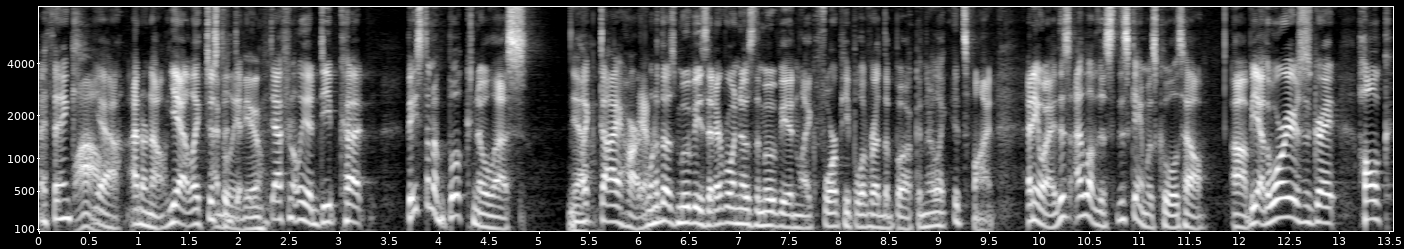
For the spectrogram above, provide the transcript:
I think. Wow. Yeah, I don't know. Yeah, like just a, you. definitely a deep cut based on a book, no less. Yeah. Like Die Hard, Yeah. one of those movies that everyone knows the movie and like four people have read the book and they're like, it's fine. Anyway, this I love this. This game was cool as hell. Uh, but yeah, the Warriors is great. Hulk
